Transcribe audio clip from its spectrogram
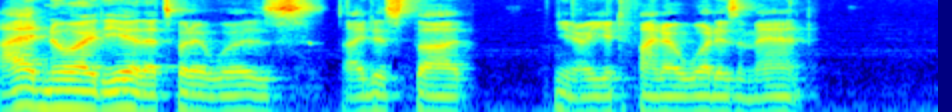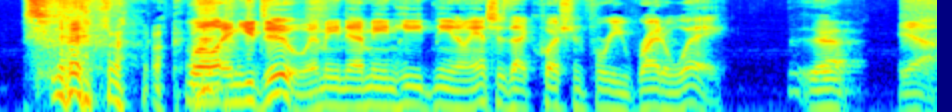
I had no idea that's what it was. I just thought, you know, you get to find out what is a man. well, and you do. I mean, I mean, he you know answers that question for you right away. Yeah, yeah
